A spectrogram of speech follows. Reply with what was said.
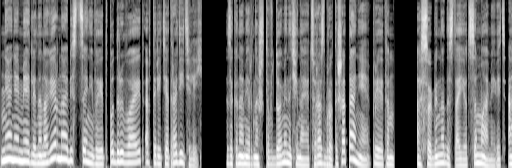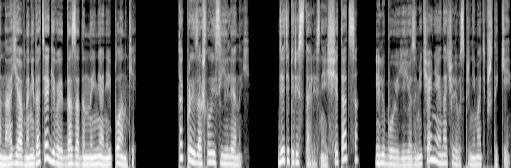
няня медленно, но верно обесценивает, подрывает авторитет родителей. Закономерно, что в доме начинаются разброты шатания, при этом Особенно достается маме, ведь она явно не дотягивает до заданной няней планки. Так произошло и с Еленой. Дети перестали с ней считаться, и любое ее замечание начали воспринимать в штыки.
